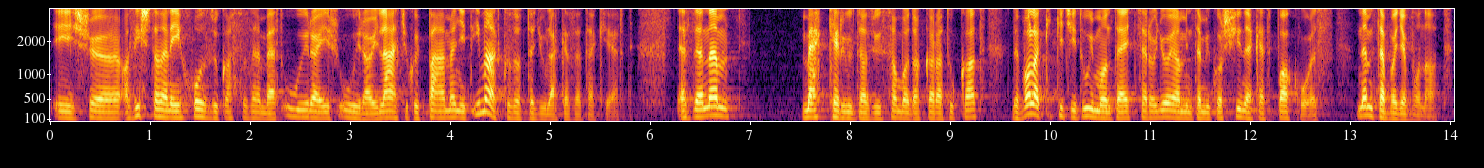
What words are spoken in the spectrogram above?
és az Isten elé hozzuk azt az embert újra és újra, hogy látjuk, hogy Pál mennyit imádkozott a gyülekezetekért. Ezzel nem megkerült az ő szabad akaratukat, de valaki kicsit úgy mondta egyszer, hogy olyan, mint amikor sineket pakolsz. Nem te vagy a vonat,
